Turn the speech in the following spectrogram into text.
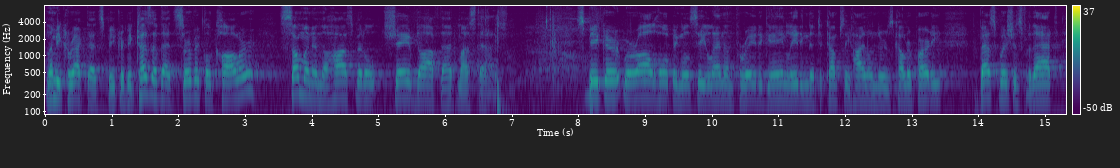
Let me correct that, Speaker. Because of that cervical collar, someone in the hospital shaved off that mustache. Speaker, we're all hoping we'll see Len on parade again, leading the Tecumseh Highlanders Colour Party. Best wishes for that.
